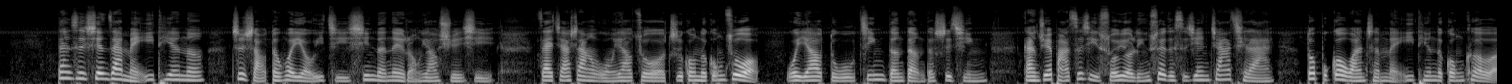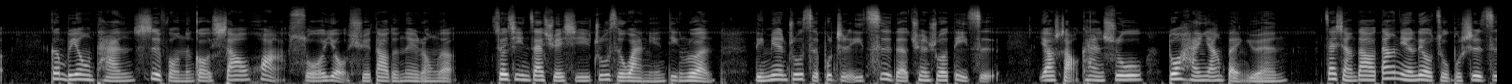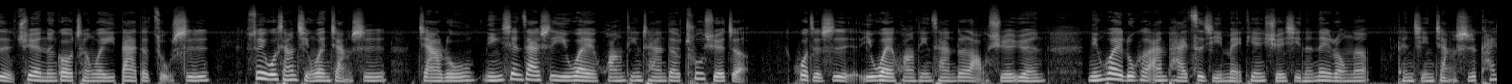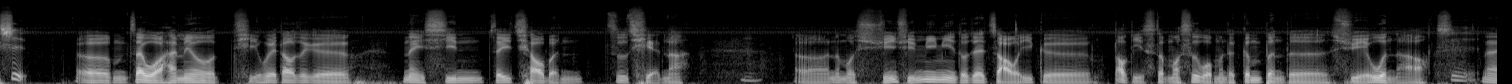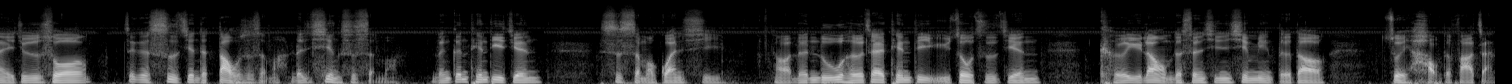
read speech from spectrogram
但是现在每一天呢，至少都会有一集新的内容要学习，再加上我要做志工的工作，我也要读经等等的事情，感觉把自己所有零碎的时间加起来都不够完成每一天的功课了，更不用谈是否能够消化所有学到的内容了。最近在学习《朱子晚年定论》。里面朱子不止一次的劝说弟子要少看书，多涵养本源。再想到当年六祖不识字，却能够成为一代的祖师，所以我想请问讲师：假如您现在是一位黄庭禅的初学者，或者是一位黄庭禅的老学员，您会如何安排自己每天学习的内容呢？恳请讲师开示。呃，在我还没有体会到这个内心这一窍门之前呢？呃，那么寻寻觅觅都在找一个到底什么是我们的根本的学问啊？是。那也就是说，这个世间的道是什么？人性是什么？人跟天地间是什么关系？啊，人如何在天地宇宙之间可以让我们的身心性命得到最好的发展？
